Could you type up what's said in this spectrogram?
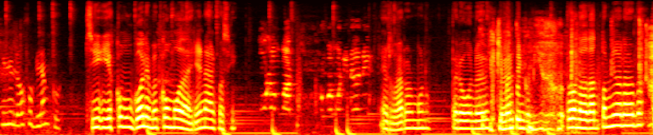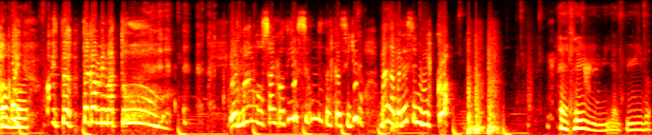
tiene los ojos blancos. Sí, y es como un golem, es como de arena, algo así. Es raro, hermano. Pero no, es, Es que mal tengo miedo. pero no tanto miedo, la verdad. Cuando lo ¡Ay! ¡Ay! ¡Está, está acá! ¡Me mató! Hermano, salgo 10 segundos del casillero. Man, aparece en mi co... Sí, vivía el vivido.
